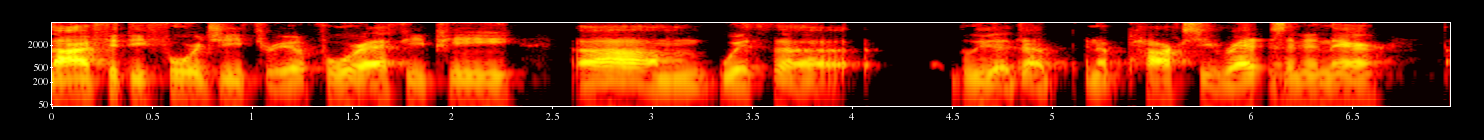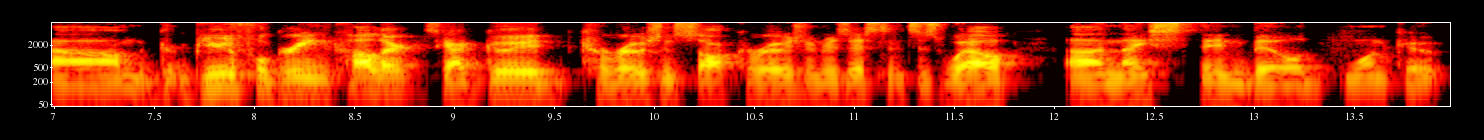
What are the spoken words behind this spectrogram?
954G304 FEP um, with, uh, I believe that's a- an epoxy resin in there. Um, g- beautiful green color. It's got good corrosion, salt corrosion resistance as well. Uh, nice thin build, one coat.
